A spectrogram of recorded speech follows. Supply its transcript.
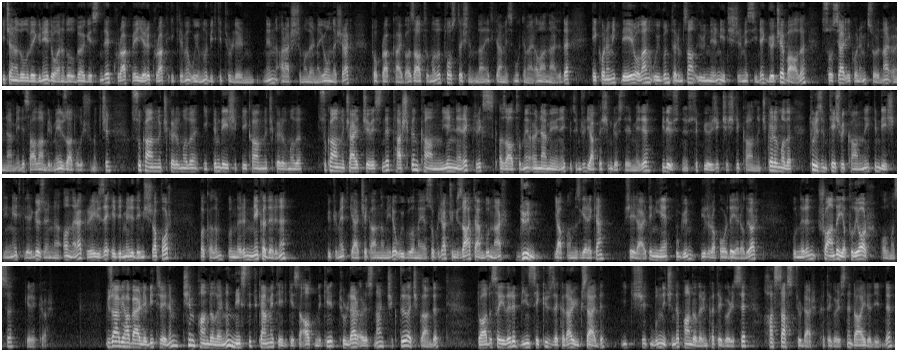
İç Anadolu ve Güneydoğu Anadolu bölgesinde kurak ve yarı kurak iklime uyumlu bitki türlerinin araştırmalarına yoğunlaşarak toprak kaybı azaltılmalı, toz taşınımından etkilenmesi muhtemel alanlarda da ekonomik değeri olan uygun tarımsal ürünlerin yetiştirilmesiyle göçe bağlı sosyal ekonomik sorunlar önlenmeli. Sağlam bir mevzuat oluşturmak için su kanunu çıkarılmalı, iklim değişikliği kanunu çıkarılmalı. Su kanunu çerçevesinde taşkın kanunu yenilerek risk azaltılmaya, önlenmeye yönelik bütüncül yaklaşım gösterilmeli. Bir de üstüne üstlük biyolojik çeşitlilik kanunu çıkarılmalı. Turizm teşvik kanunu iklim değişikliğinin etkileri göz önüne alınarak revize edilmeli demiş rapor. Bakalım bunların ne kadarını hükümet gerçek anlamıyla uygulamaya sokacak. Çünkü zaten bunlar dün yapmamız gereken şeylerdi. Niye bugün bir raporda yer alıyor? Bunların şu anda yapılıyor olması gerekiyor. Güzel bir haberle bitirelim. Çin pandalarının nesli tükenme tehlikesi altındaki türler arasından çıktığı açıklandı. Doğada sayıları 1800'e kadar yükseldi. Bunun içinde pandaların kategorisi hassas türler kategorisine dahil edildi.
